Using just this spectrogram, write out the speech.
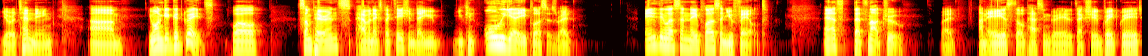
you're attending, um, you want to get good grades. Well, some parents have an expectation that you you can only get A pluses, right? Anything less than an A plus and you failed, and that's that's not true, right? An A is still a passing grade. It's actually a great grade.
